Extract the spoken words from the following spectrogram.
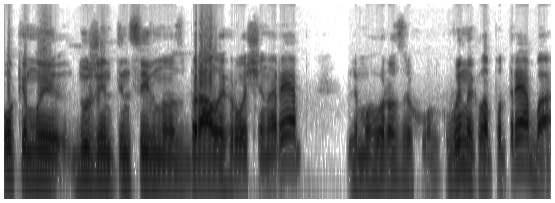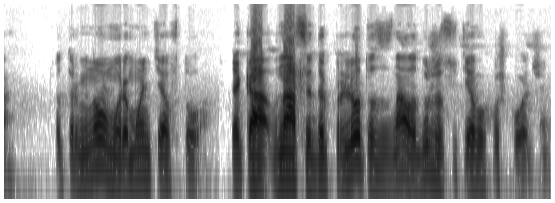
Поки ми дуже інтенсивно збирали гроші на реп для мого розрахунку, виникла потреба у терміновому ремонті авто, яка внаслідок прильоту зазнала дуже суттєвих ушкоджень.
